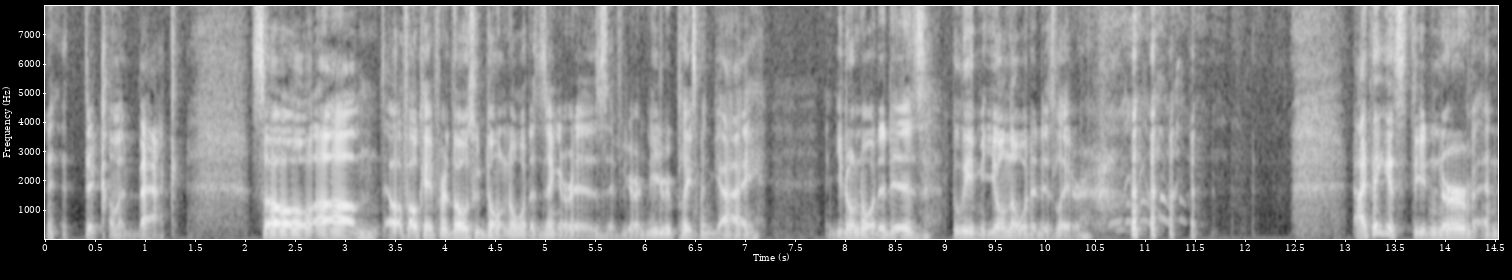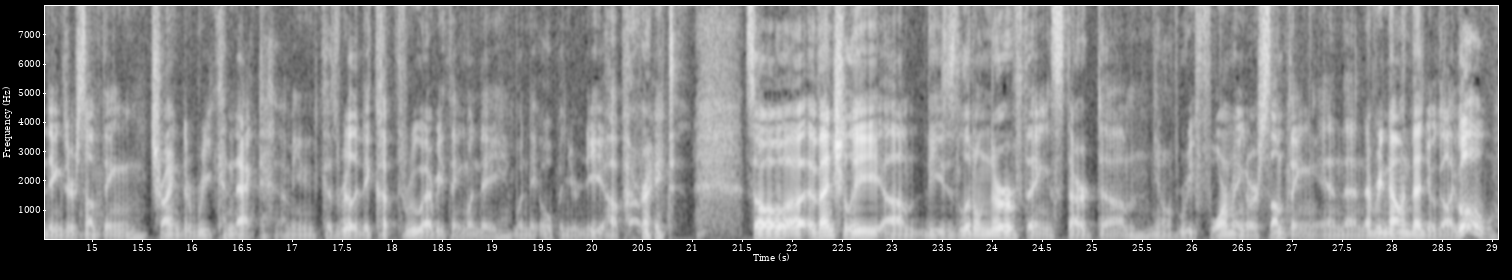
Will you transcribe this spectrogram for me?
they're coming back. So, um, okay, for those who don't know what a zinger is, if you're a knee replacement guy and you don't know what it is, believe me, you'll know what it is later. I think it's the nerve endings or something trying to reconnect. I mean, because really they cut through everything when they when they open your knee up, right? So uh, eventually, um, these little nerve things start, um, you know, reforming or something, and then every now and then you'll go like, "Oh,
